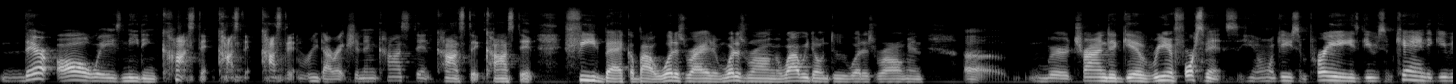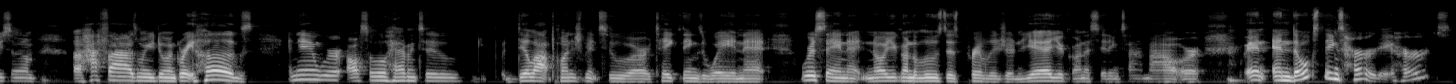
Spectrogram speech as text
they're always needing constant, constant, constant redirection and constant, constant, constant feedback about what is right and what is wrong and why we don't do what is wrong. And uh, we're trying to give reinforcements. You know, I want to give you some praise, give you some candy, give you some uh, high fives when you're doing great hugs. And then we're also having to deal out punishment to or take things away in that we're saying that no, you're going to lose this privilege, and yeah, you're going to sitting time out, or and and those things hurt. It hurts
